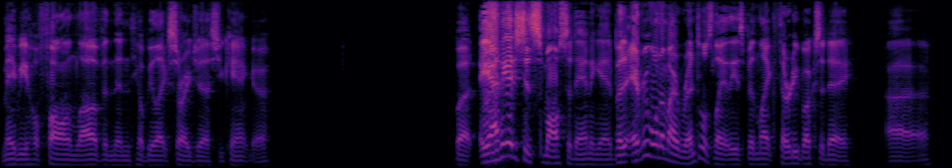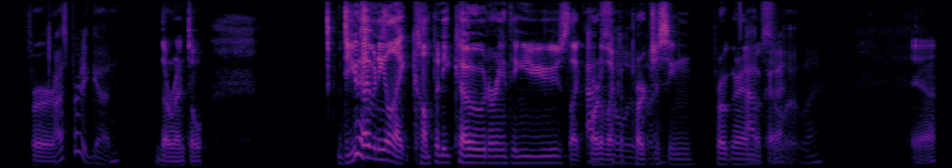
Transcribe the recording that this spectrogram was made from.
maybe he'll fall in love and then he'll be like, "Sorry, Jess, you can't go." But yeah, I think I just did small sedan again. But every one of my rentals lately has been like thirty bucks a day uh, for That's pretty good. the rental. Do you have any like company code or anything you use, like part of like a purchasing program? Okay, Absolutely. yeah.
